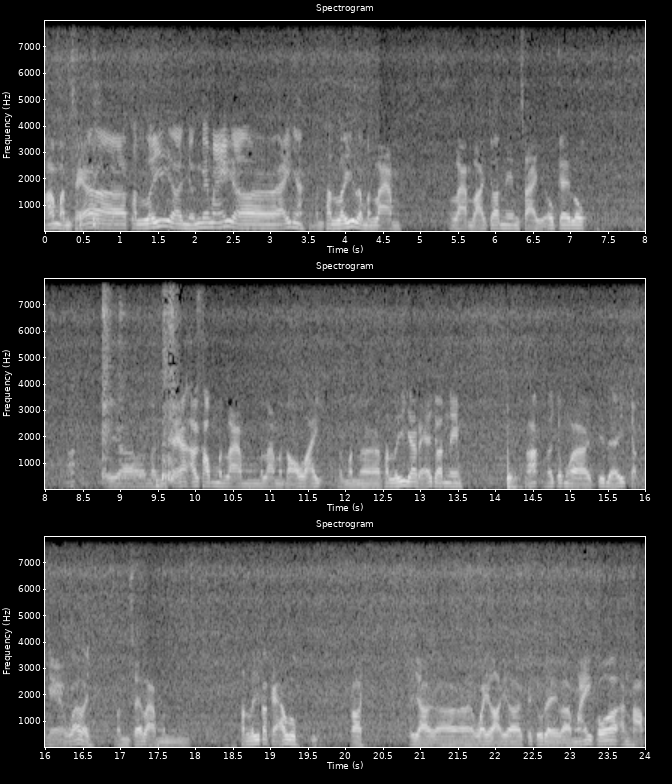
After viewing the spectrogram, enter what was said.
Đó, mình sẽ à, thanh lý à, những cái máy à, ấy nha. Mình thanh lý là mình làm làm lại cho anh em xài ok luôn thì ờ, mình sẽ ở không mình làm mình làm mình độ lại. Rồi mình ờ, thanh lý giá rẻ cho anh em. Đó nói chung là chứ để chặt nhà quá rồi mình sẽ làm mình thanh lý tất cả luôn. Rồi bây giờ quay lại cái chủ đề là máy của anh hợp.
